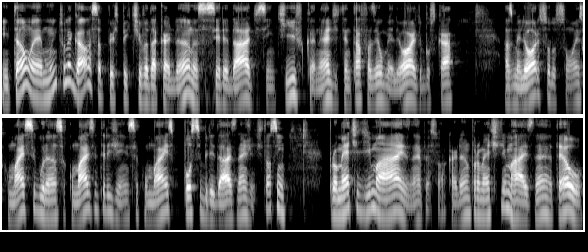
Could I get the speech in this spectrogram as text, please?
Então, é muito legal essa perspectiva da Cardano, essa seriedade científica, né? De tentar fazer o melhor, de buscar as melhores soluções, com mais segurança, com mais inteligência, com mais possibilidades, né, gente? Então, assim, promete demais, né, pessoal? A Cardano promete demais, né? Até o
